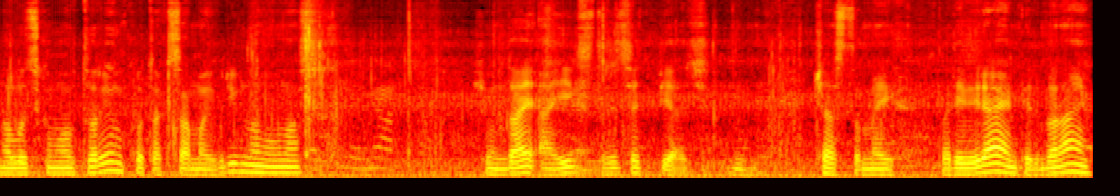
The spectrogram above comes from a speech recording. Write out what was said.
на Луцькому авторинку, так само і в Рівному у нас. Hyundai AX35. Часто ми їх перевіряємо, підбираємо.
